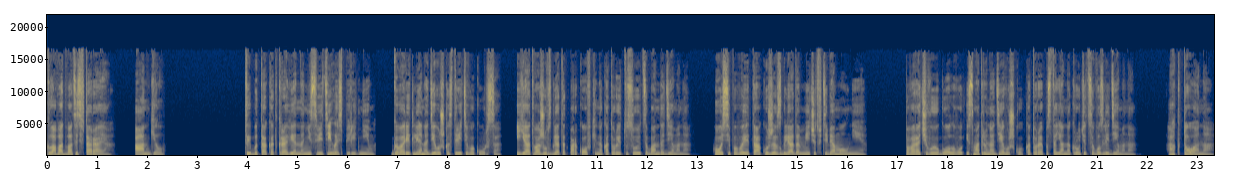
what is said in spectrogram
Глава 22. Ангел. «Ты бы так откровенно не светилась перед ним», — говорит Лена, девушка с третьего курса, и я отвожу взгляд от парковки, на которой тусуется банда демона. Осипова и так уже взглядом мечет в тебя молнии. Поворачиваю голову и смотрю на девушку, которая постоянно крутится возле демона. А кто она?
